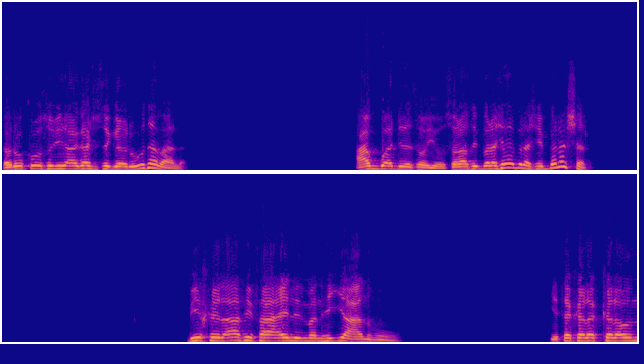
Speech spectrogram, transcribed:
ሩኩዕ ሱጁድ አጋሽ ስገዱ ተባለ አጓደለ ሰውየው ሶላቱ ይበላሻል ይበላሽ ይበላሻል بخلاف فاعل المنهي عنه የተከለከለውን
